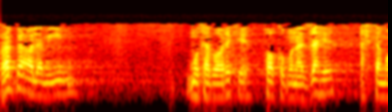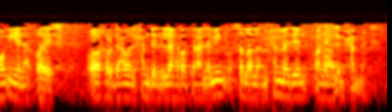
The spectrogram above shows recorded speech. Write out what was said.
رب العالمین متبارک پاک و منزه از تمامی نقایص. و آخر دعوان الحمد لله رب العالمین. و صلی الله محمد و علی محمد.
